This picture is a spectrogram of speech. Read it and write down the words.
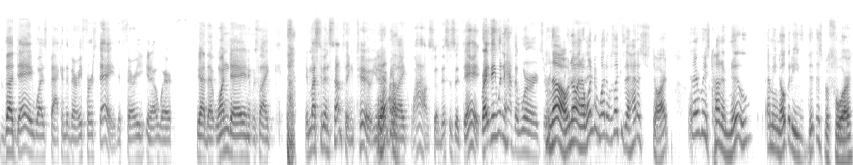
the day was back in the very first day, the very, you know, where you had that one day and it was like, it must have been something too, you know, yeah. be like, wow, so this is a day, right? They wouldn't have the words. no, like no. That. And I wonder what it was like because it had a start and everybody's kind of new. I mean, nobody did this before.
